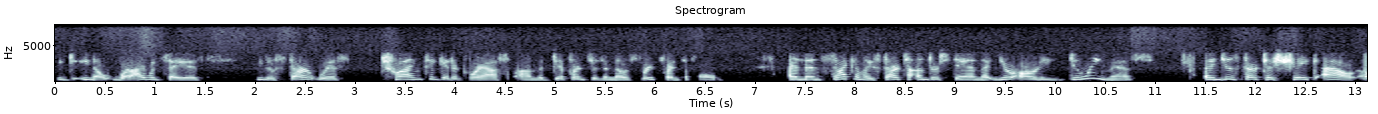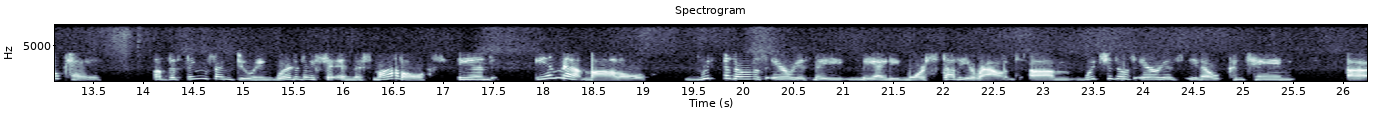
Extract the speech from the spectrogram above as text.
you know, what I would say is, you know, start with trying to get a grasp on the differences in those three principles. And then secondly, start to understand that you're already doing this and just start to shake out, okay, of the things I'm doing, where do they fit in this model? And in that model, which of those areas may may I need more study around? Um, which of those areas, you know, contain uh,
